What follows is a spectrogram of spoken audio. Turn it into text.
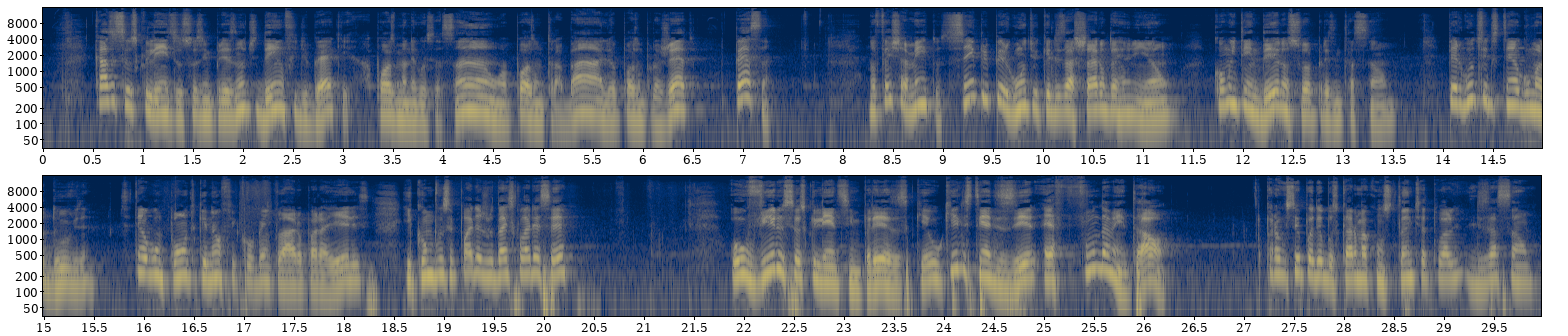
Caso seus clientes ou suas empresas não te deem um feedback após uma negociação, após um trabalho, após um projeto, peça. No fechamento, sempre pergunte o que eles acharam da reunião, como entenderam sua apresentação. Pergunte se eles têm alguma dúvida, se tem algum ponto que não ficou bem claro para eles e como você pode ajudar a esclarecer. Ouvir os seus clientes e empresas, que o que eles têm a dizer é fundamental para você poder buscar uma constante atualização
